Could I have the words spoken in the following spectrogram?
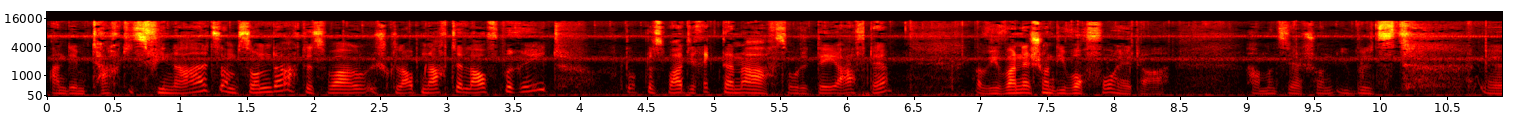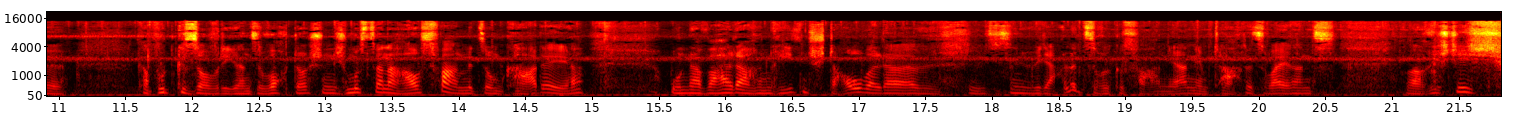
an dem Tag des Finals am Sonntag, das war, ich glaube, nach der Laufberät, ich glaube, das war direkt danach, so der Day after. Aber wir waren ja schon die Woche vorher da, haben uns ja schon übelst äh, kaputt gesoffen die ganze Woche durch. Und ich musste nach Haus fahren mit so einem Kader, ja. Und da war halt auch ein Riesenstau, weil da sind wieder alle zurückgefahren, ja, an dem Tag. Das war ganz, war richtig,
